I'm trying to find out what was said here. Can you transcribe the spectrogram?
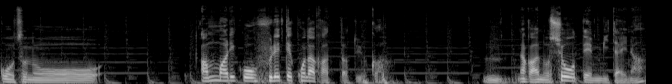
構そのあんまりこう触れてこなかったというか。うん。なんかあの『笑点』みたいな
